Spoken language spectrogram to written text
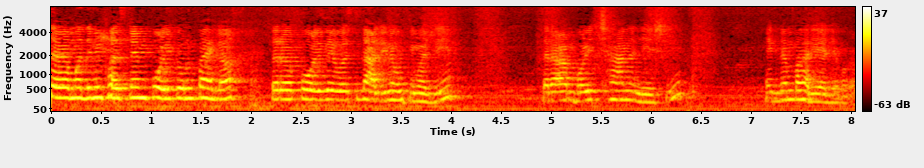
तव्यामध्ये मी फर्स्ट टाइम पोळी करून पाहिलं. तर पोळी व्यवस्थित आली नव्हती माझी. तर आंबोळी छान आली अशी. एकदम भारी आली बघा.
